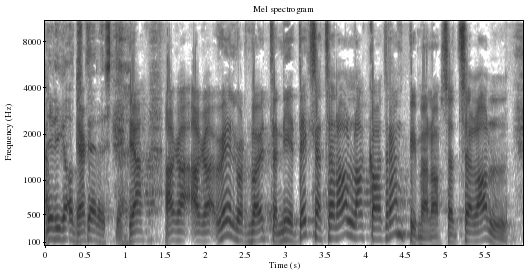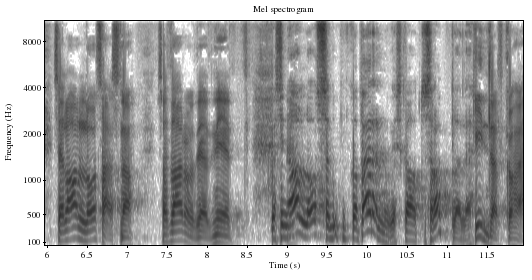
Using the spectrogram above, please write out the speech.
neli kaotust järjest. jah, aga, aga veel kord ma ütlen nii, et eks nad seal all hakkavad rampima, noh, oled seal all, seal allosas, noh saad aru, tead, nii et. kas sinna allossa kukub ka Pärnu, kes kaotas Raplale? kindlalt kohe.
